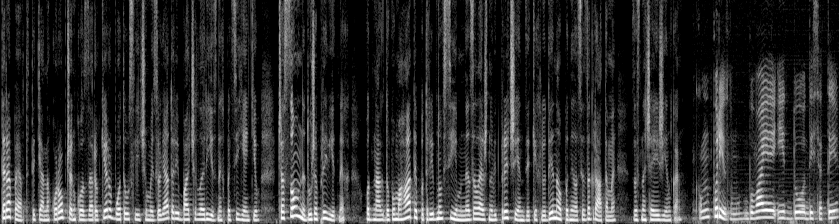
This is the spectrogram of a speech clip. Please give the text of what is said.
Терапевт Тетяна Коробченко за роки роботи у слідчому ізоляторі бачила різних пацієнтів, часом не дуже привітних. Однак допомагати потрібно всім, незалежно від причин, з яких людина опинилася за ґратами, зазначає жінка. Ну, По-різному. Буває і до 10,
